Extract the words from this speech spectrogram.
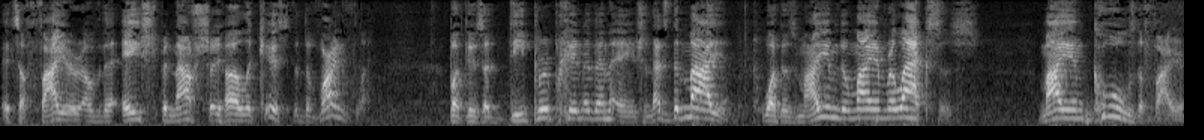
It's a fire of the Eish Benafshay Halakis, the divine flame. But there's a deeper pchina than Eish, and that's the Mayim. What does Mayim do? Mayim relaxes. Mayim cools the fire.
